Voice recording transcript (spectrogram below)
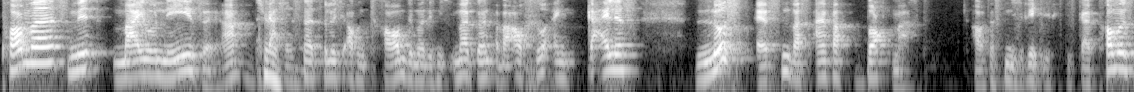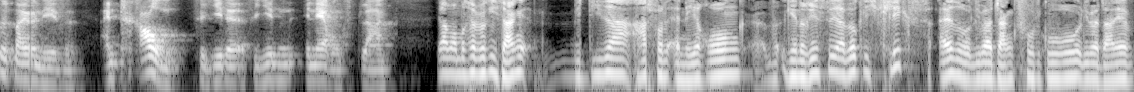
Pommes mit Mayonnaise. Ja? Das ist natürlich auch ein Traum, den man sich nicht immer gönnt, aber auch so ein geiles Lustessen, was einfach Bock macht. Auch das finde ich richtig, richtig geil. Pommes mit Mayonnaise. Ein Traum für, jede, für jeden Ernährungsplan. Ja, man muss ja wirklich sagen, mit dieser Art von Ernährung äh, generierst du ja wirklich Klicks. Also, lieber Junkfood-Guru, lieber Daniel,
